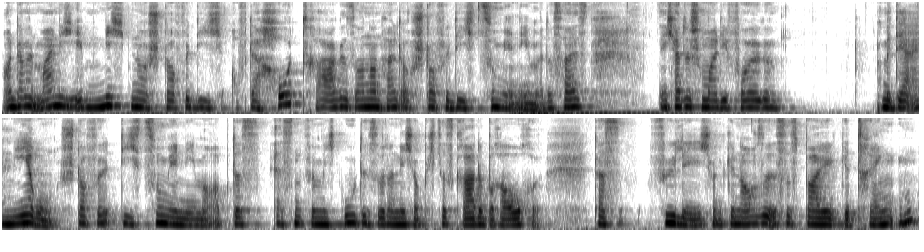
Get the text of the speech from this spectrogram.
Und damit meine ich eben nicht nur Stoffe, die ich auf der Haut trage, sondern halt auch Stoffe, die ich zu mir nehme. Das heißt, ich hatte schon mal die Folge mit der Ernährung, Stoffe, die ich zu mir nehme, ob das Essen für mich gut ist oder nicht, ob ich das gerade brauche. Das fühle ich. Und genauso ist es bei Getränken.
